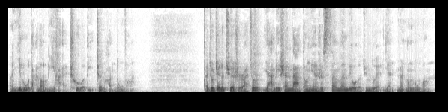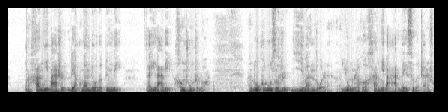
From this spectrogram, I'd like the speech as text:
啊，一路打到里海，彻底震撼东方。啊，就这个确实啊，就是亚历山大当年是三万六的军队远远征东方，啊，汉尼拔是两万六的兵力在意大利横冲直撞，啊，卢库卢斯是一万多人，用着和汉尼拔类似的战术，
